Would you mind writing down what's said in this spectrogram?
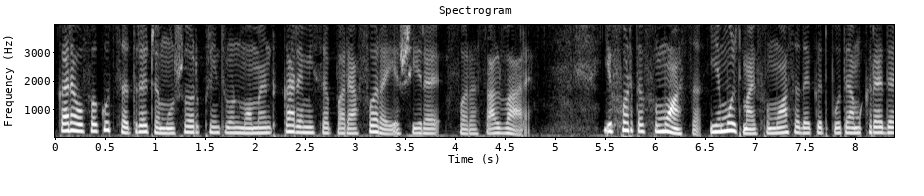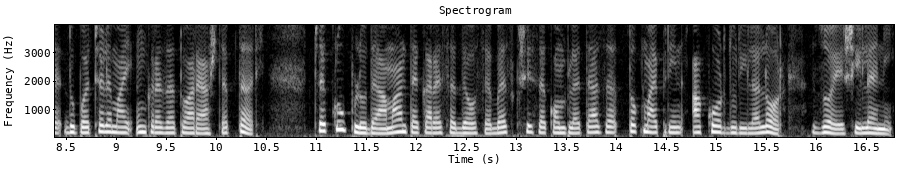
care au făcut să trecem ușor printr-un moment care mi se părea fără ieșire, fără salvare. E foarte frumoasă, e mult mai frumoasă decât puteam crede după cele mai încrezătoare așteptări. Ce cuplu de amante care se deosebesc și se completează tocmai prin acordurile lor, Zoe și Leni,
